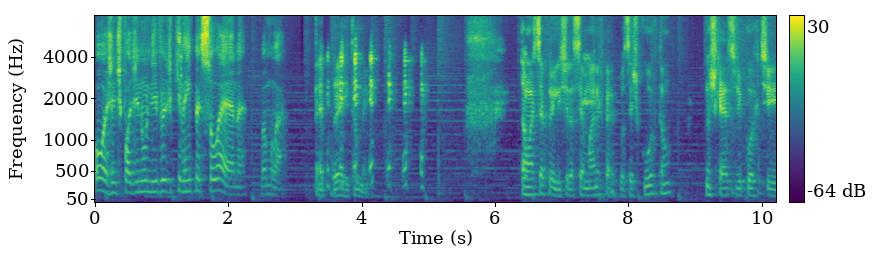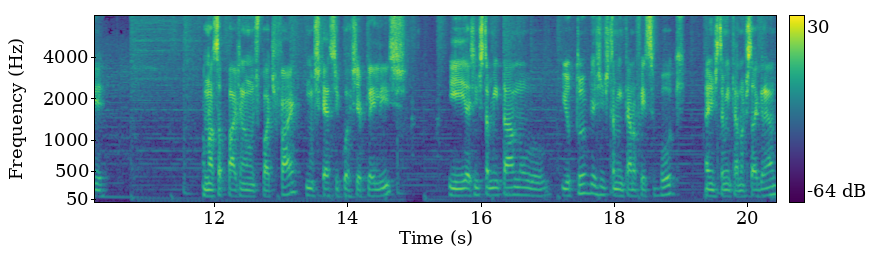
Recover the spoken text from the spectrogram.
Ou a gente pode ir no nível de que nem pessoa é, né? Vamos lá. É por aí também. então, essa é a playlist da semana. Espero que vocês curtam. Não esquece de curtir a nossa página no Spotify. Não esquece de curtir a playlist. E a gente também tá no YouTube, a gente também tá no Facebook, a gente também tá no Instagram.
